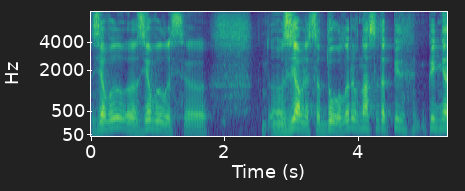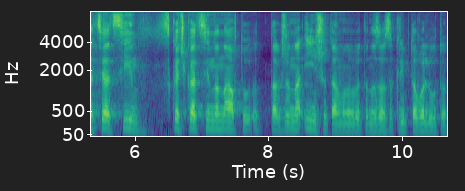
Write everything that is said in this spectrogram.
з'яви- з'явились, е, е, з'являться долари внаслідок підняття цін, скачка цін на нафту, також на інші, там, це називається криптовалюту.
